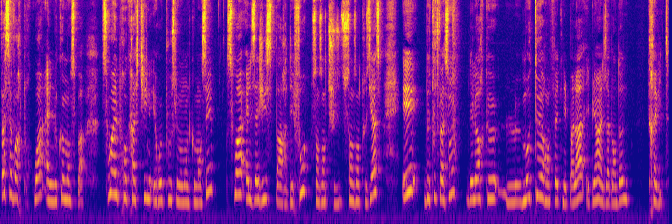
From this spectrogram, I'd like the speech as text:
va savoir pourquoi elles ne commencent pas. Soit elles procrastinent et repoussent le moment de commencer, soit elles agissent par défaut, sans, enthousiasme, et de toute façon, dès lors que le moteur en fait n'est pas là, eh bien elles abandonnent très vite.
